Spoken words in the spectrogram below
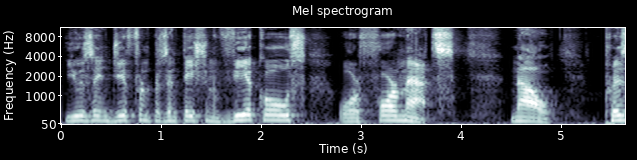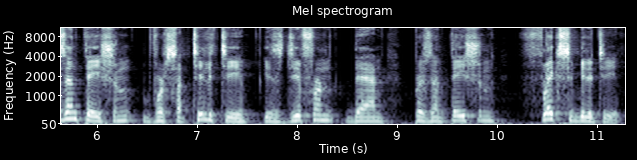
using different presentation vehicles or formats. Now, presentation versatility is different than presentation flexibility.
